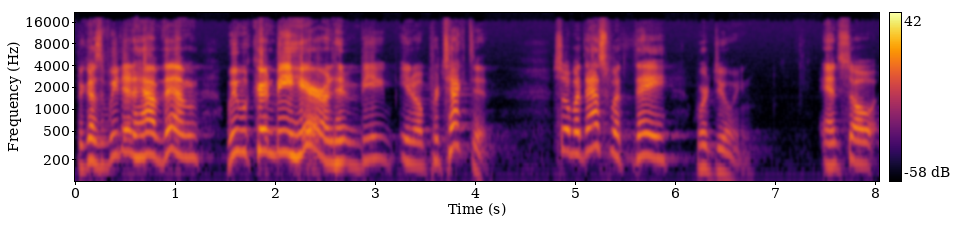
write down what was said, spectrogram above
Because if we didn't have them, we couldn't be here and be, you know, protected. So, but that's what they were doing. And so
